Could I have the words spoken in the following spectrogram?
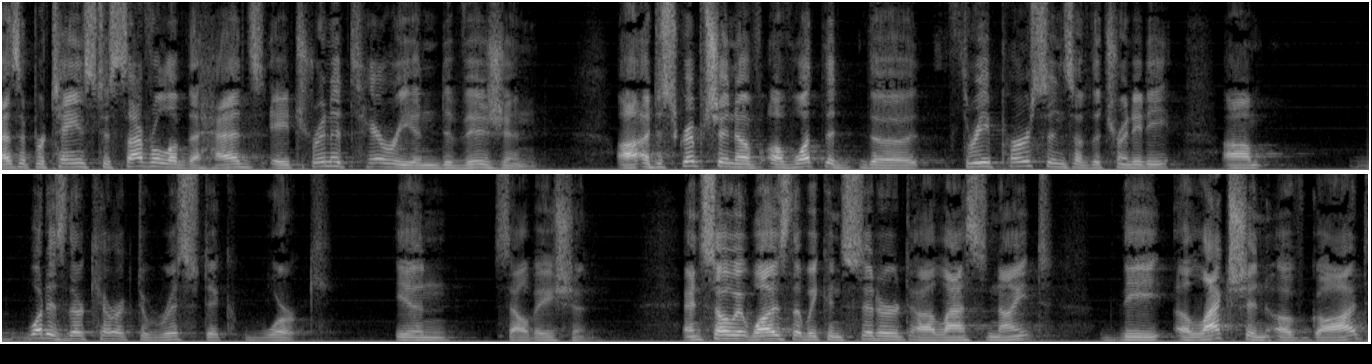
as it pertains to several of the heads, a Trinitarian division, uh, a description of, of what the, the three persons of the Trinity, um, what is their characteristic work in salvation. And so it was that we considered uh, last night the election of God,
